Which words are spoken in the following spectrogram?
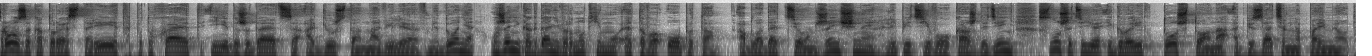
Роза, которая стареет, потухает и дожидается Агюста на вилле в Медоне, уже никогда не вернут ему этого опыта, обладать телом женщины, лепить его каждый день, слушать ее и говорить то, что она обязательно поймет,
